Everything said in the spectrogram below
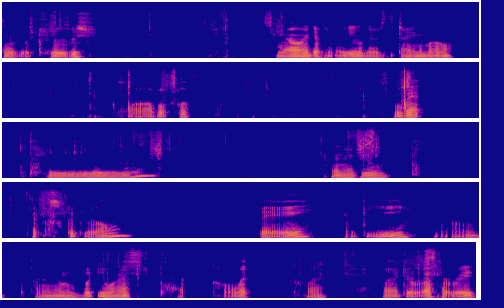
So the Kirlish. Now I definitely do. There's the dynamo. Clobblepuff. Woobat. Taylor. Energy. Excadrill. Bay. Or B. Depending on what you want to call it. Uh, Girafarig.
